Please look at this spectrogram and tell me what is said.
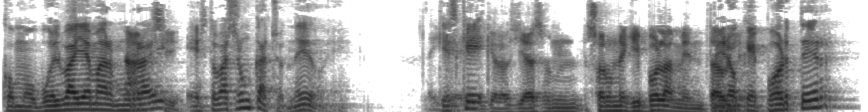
como vuelva a llamar Murray, sí. esto va a ser un cachondeo, ¿eh? Que es que, Y los Jazz son, son un equipo lamentable. pero que Porter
